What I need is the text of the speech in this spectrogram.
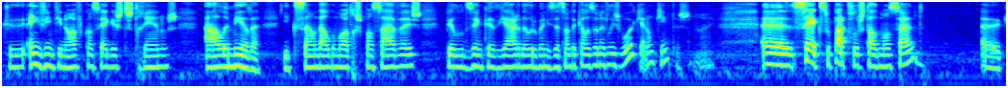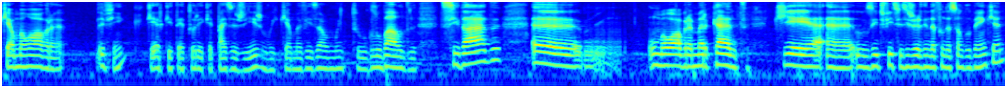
que em 29 consegue estes terrenos à Alameda e que são de algum modo responsáveis pelo desencadear da urbanização daquela zona de Lisboa, que eram quintas, não é? Uh, Segue-se o Parque Florestal de Monsanto, uh, que é uma obra, enfim, que é arquitetura e que é paisagismo e que é uma visão muito global de, de cidade, uh, uma obra marcante que é uh, os edifícios e jardim da Fundação Gulbenkian,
